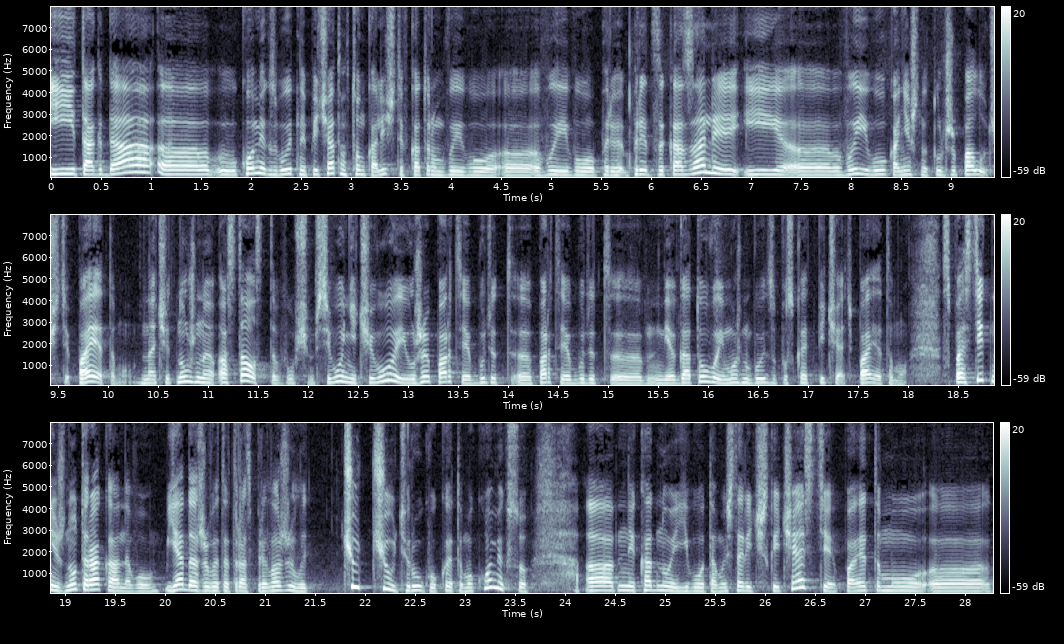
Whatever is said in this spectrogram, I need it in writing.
и тогда э, комикс будет напечатан в том количестве, в котором вы его, э, вы его предзаказали, и э, вы его, конечно, тут же получите. Поэтому, значит, нужно осталось-то, в общем, всего ничего, и уже партия будет, э, партия будет э, готова, и можно будет запускать печать. Поэтому спасти княжну Тараканову. Я даже в этот раз приложила чуть-чуть руку к этому комиксу, а, к одной его там исторической части, поэтому э,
